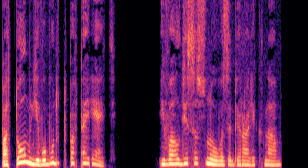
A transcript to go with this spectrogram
потом его будут повторять. И Валдиса снова забирали к нам.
